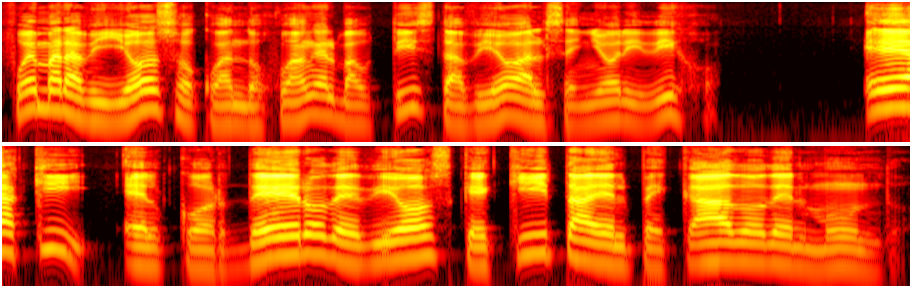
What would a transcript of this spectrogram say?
Fue maravilloso cuando Juan el Bautista vio al Señor y dijo, He aquí el Cordero de Dios que quita el pecado del mundo.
